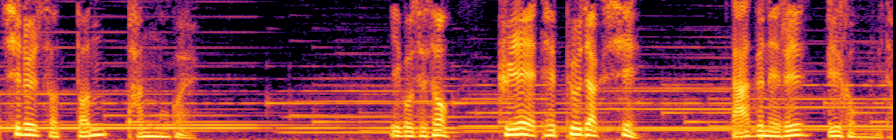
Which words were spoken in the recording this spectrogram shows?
시를 썼던 박목월. 이곳에서 그의 대표작 시 나그네를 읽어봅니다.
